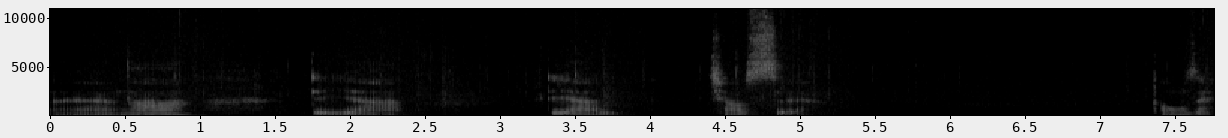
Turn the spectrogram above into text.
အဲ9 160 30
